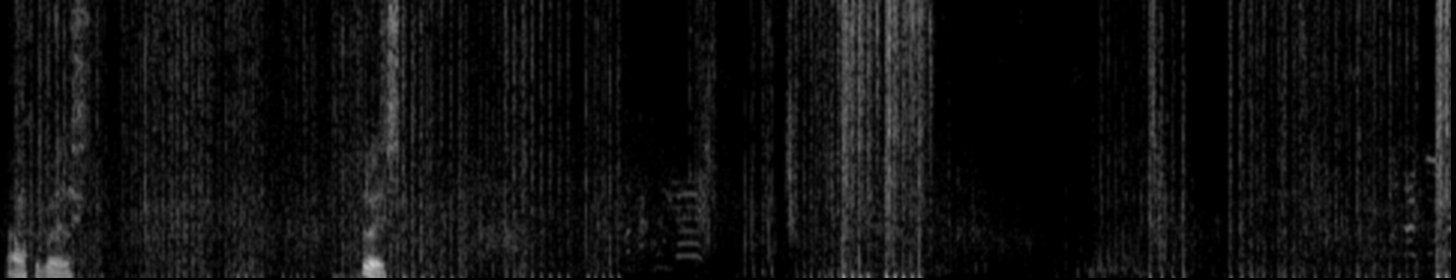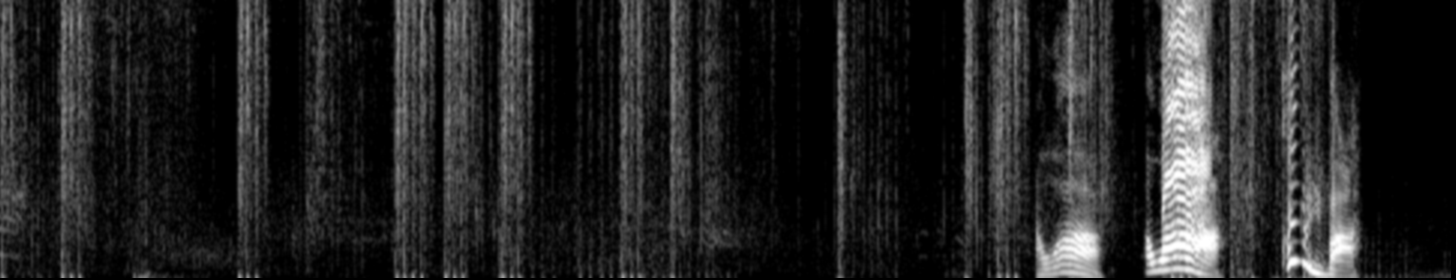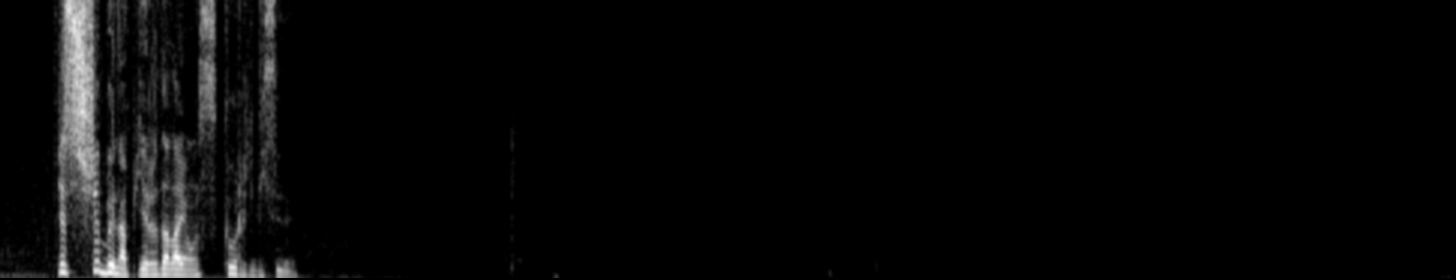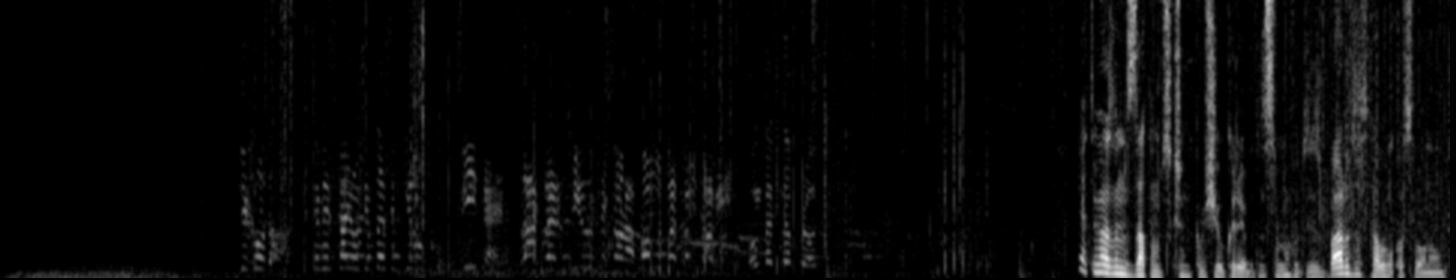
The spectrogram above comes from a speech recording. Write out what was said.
Tam chyba jest. Tu jest. Ała! Ała! Kurwa! Się z szyby napierdalają skurwisyny. Piechota! Przemieszczają się w naszym kierunku! Widzę! Blackbird, pilnuj sektora! Pomóż Matkowiczowi! Kontakt na wprost. Ja tym razem za tą skrzynką się ukryję, bo ten samochód jest bardzo słabą osłoną.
